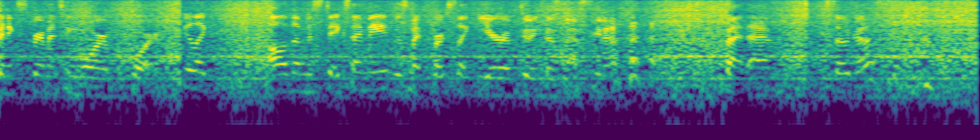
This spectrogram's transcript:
been experimenting more before. I feel like all the mistakes I made was my first like year of doing business, you know? but um, so it goes.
